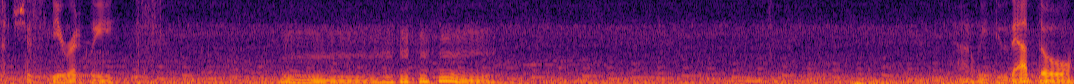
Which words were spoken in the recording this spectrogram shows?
That should theoretically... Hmm... How do we do that, though?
